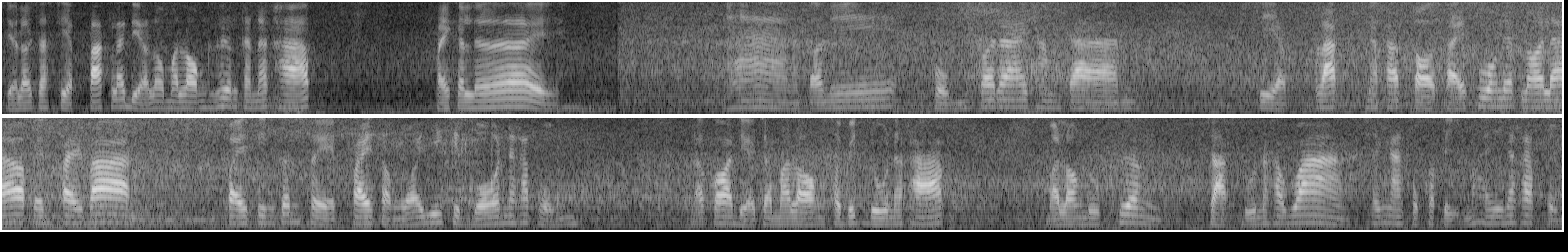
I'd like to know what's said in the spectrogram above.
เดี๋ยวเราจะเสียบปลั๊กแล้วเดี๋ยวเรามาลองเครื่องกันนะครับ ไปกันเลยอ่าตอนนี้ผมก็ได้ทำการเสียบปลั๊กนะครับ ต่อสายพ่วงเรียบร้อยแล้ว เป็นไฟบ้านไฟซิงเกิลเฟสไฟ 220 โวลต์นะครับผมแล้วก็เดี๋ยวจะมาลองสวิตช์ดูนะครับ มาลองดูเครื่องจักรดูนะครับว่าใช้งานปกติไหมนะครับผม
